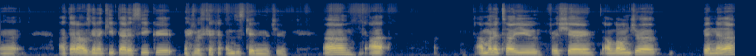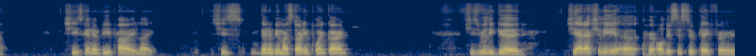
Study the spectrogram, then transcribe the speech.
Uh, I thought I was gonna keep that a secret. I'm just kidding with you. Um, I I'm gonna tell you for sure, Alondra Beneda. She's gonna be probably like, she's gonna be my starting point guard. She's really good. she had actually uh, her older sister played for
